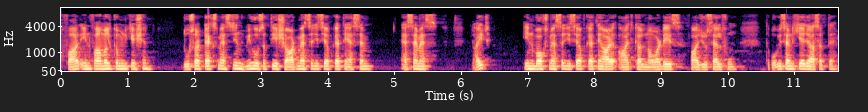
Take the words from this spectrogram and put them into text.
फॉर इनफॉर्मल कम्युनिकेशन दूसरा टेक्स्ट मैसेजिंग भी हो सकती है। शॉर्ट मैसेज जिसे आप कहते हैं S M S M S right inbox message जिसे आप कहते हैं आजकल nowadays for your cell phone तो वो भी सेंड किया जा सकता है।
